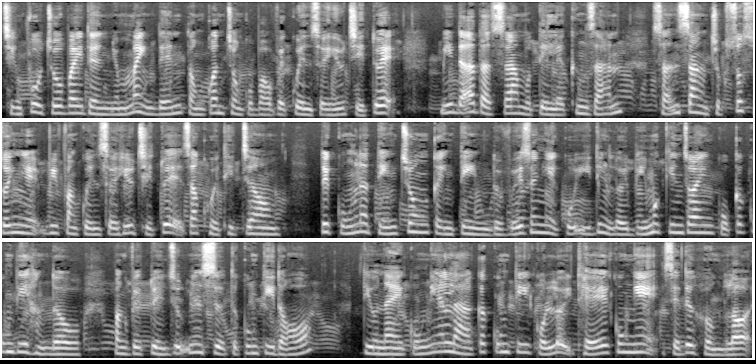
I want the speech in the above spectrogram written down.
chính phủ Joe Biden nhấn mạnh đến tầm quan trọng của bảo vệ quyền sở hữu trí tuệ. Mỹ đã đặt ra một tiền lệ cứng rắn, sẵn sàng trục xuất doanh nghiệp vi phạm quyền sở hữu trí tuệ ra khỏi thị trường. Đây cũng là tính chung cảnh tỉnh đối với doanh nghiệp có ý định lấy bí mật kinh doanh của các công ty hàng đầu bằng việc tuyển dụng nhân sự từ công ty đó. Điều này có nghĩa là các công ty có lợi thế công nghệ sẽ được hưởng lợi.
